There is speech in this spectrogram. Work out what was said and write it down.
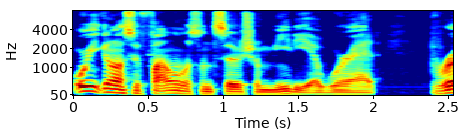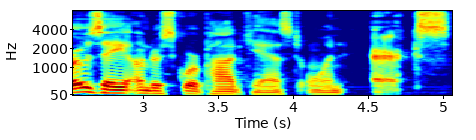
Or you can also follow us on social media. We're at Brose underscore podcast on X.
